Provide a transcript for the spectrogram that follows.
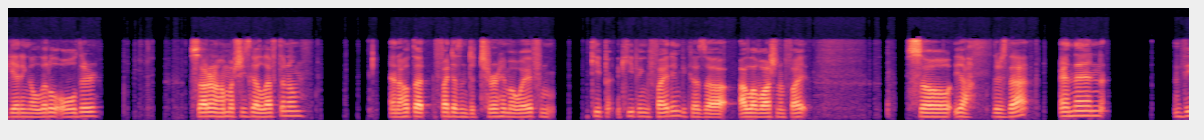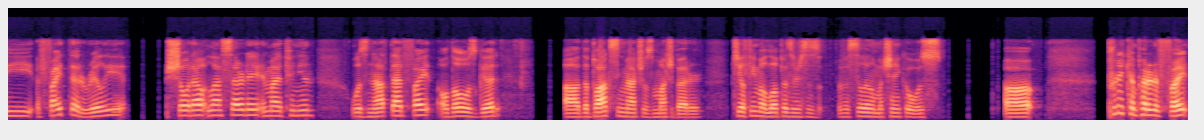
getting a little older. So I don't know how much he's got left in him. And I hope that fight doesn't deter him away from keep keeping fighting because uh, I love watching him fight. So yeah, there's that. And then the fight that really showed out last Saturday, in my opinion, was not that fight, although it was good. Uh, the boxing match was much better. Teofimo Lopez versus Vasily Lomachenko was a uh, pretty competitive fight.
